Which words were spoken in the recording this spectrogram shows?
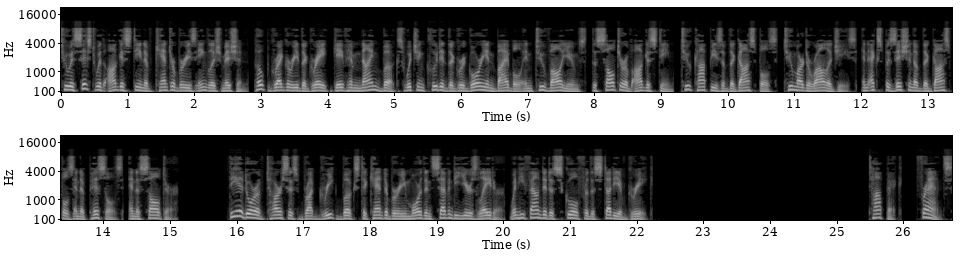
To assist with Augustine of Canterbury's English mission, Pope Gregory the Great gave him nine books which included the Gregorian Bible in two volumes, the Psalter of Augustine, two copies of the Gospels, two martyrologies, an exposition of the Gospels and Epistles, and a Psalter. Theodore of Tarsus brought Greek books to Canterbury more than 70 years later, when he founded a school for the study of Greek. France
